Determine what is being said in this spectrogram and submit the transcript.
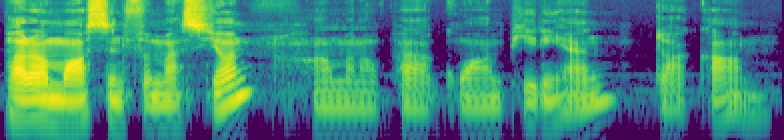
Para más información, hamano pa guampdn.com.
